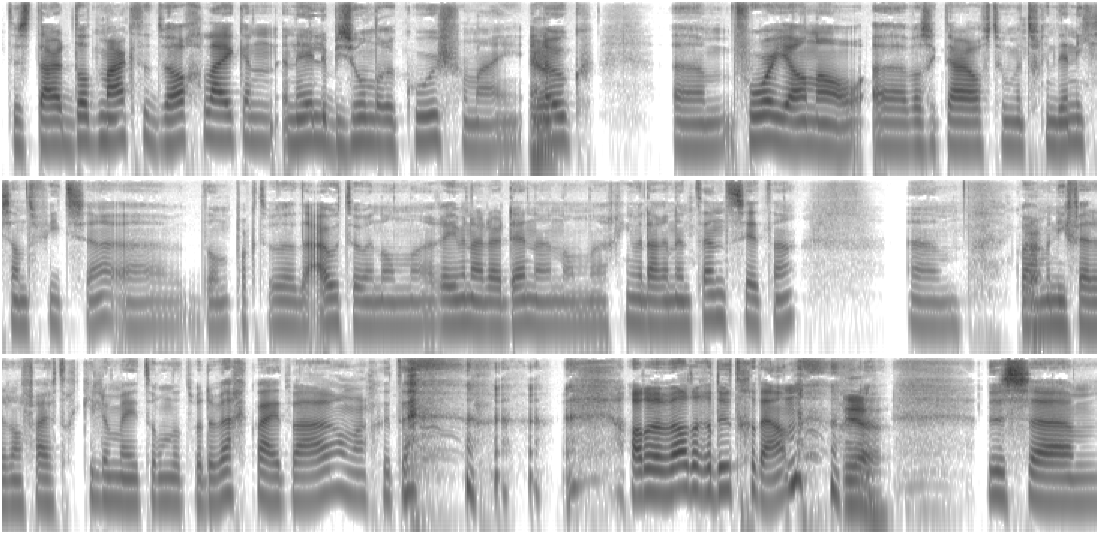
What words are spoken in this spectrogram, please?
dus daar, dat maakte het wel gelijk een, een hele bijzondere koers voor mij. En ook ehm, voor Jan al eh, was ik daar af en toe met vriendinnetjes aan het fietsen. Eh, dan pakten we de auto en dan eh, reden we naar de Ardennen. En dan gingen we daar in een tent zitten. Ehm kwamen we niet verder dan 50 kilometer omdat we de weg kwijt waren. Maar goed, hadden we wel de redoute gedaan. Ja, Dus ehm,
